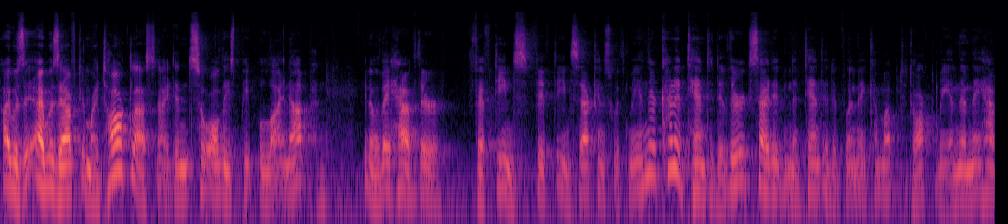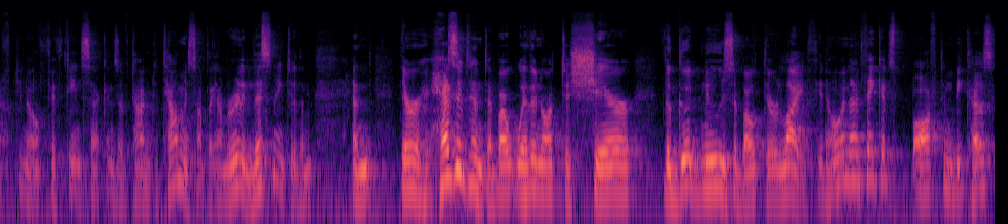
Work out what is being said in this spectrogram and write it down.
I was, I was after my talk last night, and so all these people line up, and you know, they have their 15, 15 seconds with me, and they're kind of tentative. They're excited and attentive when they come up to talk to me, and then they have, you know, 15 seconds of time to tell me something. I'm really listening to them, and they're hesitant about whether or not to share the good news about their life, you know, and I think it's often because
